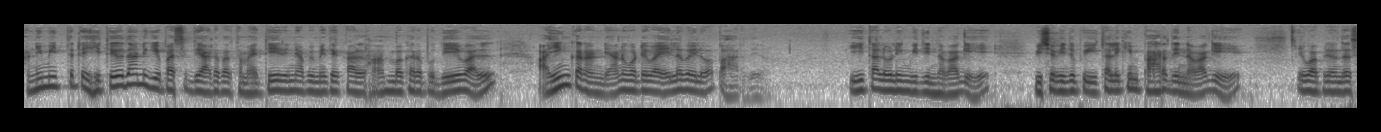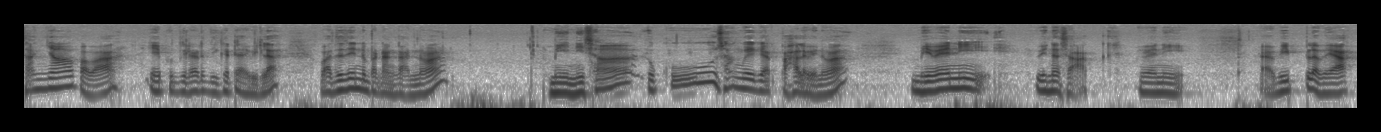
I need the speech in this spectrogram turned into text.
අනිමිත්තට හිත යොදන්න ගිය පස්සේ දෙයට පස්සේ තමයි තේරෙන්නේ අපි මෙතෙක් කල් හම්බ කරපු දේවල් අයින් කරන්න යනකොට ඒවා එලව එලව පහර දෙනවා. ඊතල වලින් විදින්න වගේ විෂ විදපු ඊතලකින් පහර දෙන්න වගේ ඒවා පිළිබඳ සංඥාව පවා ඒ පුදුලට දිගට ඇවිල්ලා වද දෙන්න පටන් ගන්නවා. මේ නිසා ලොකු සංවේගයක් පහළ වෙනවා මෙවැනි වෙනසක් මෙවැනි විප්ලවයක්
